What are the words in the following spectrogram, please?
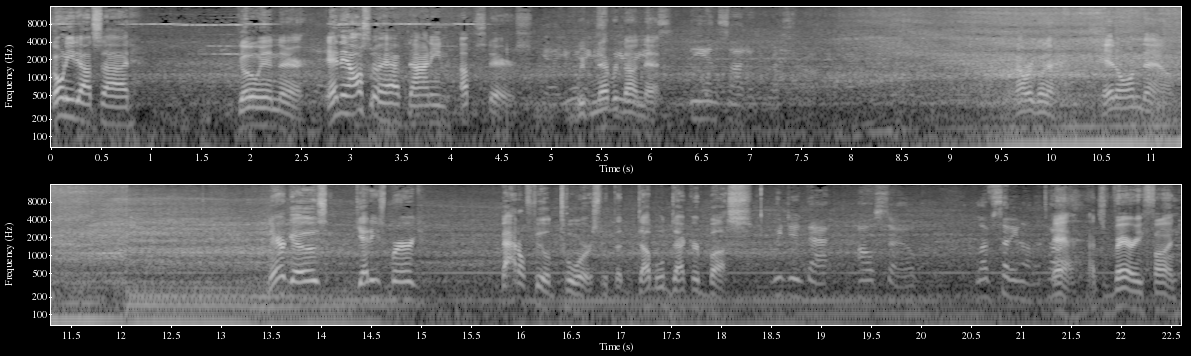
don't eat outside. Go in there. And they also have dining upstairs. Yeah, We've never done that. The inside of the restaurant. Now we're gonna head on down. There goes Gettysburg Battlefield Tours with the double-decker bus. We did that also. Love sitting on the top. Yeah, that's very fun.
